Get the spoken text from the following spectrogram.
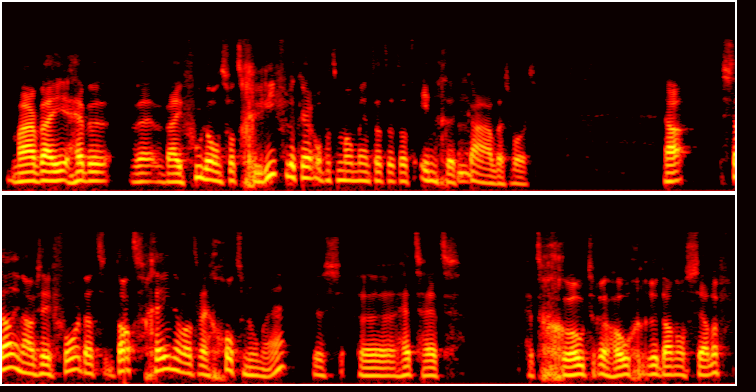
Maar wij, hebben, wij, wij voelen ons wat geriefelijker op het moment dat het wat ingekaderd wordt. Nou, stel je nou eens even voor dat datgene wat wij God noemen, hè? dus eh, het, het, het grotere, hogere dan onszelf,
